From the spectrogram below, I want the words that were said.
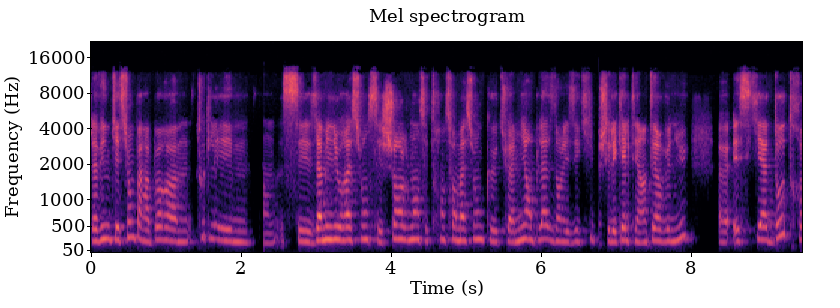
J'avais une question par rapport à toutes les, ces améliorations, ces changements, ces transformations que tu as mis en place dans les équipes chez lesquelles tu es intervenu. Euh, est-ce qu'il y a d'autres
